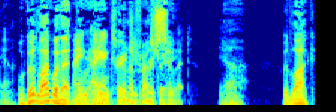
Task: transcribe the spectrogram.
Yeah, Well, good luck with that. I, Dory. I encourage kinda you to pursue it. Yeah. Good luck.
